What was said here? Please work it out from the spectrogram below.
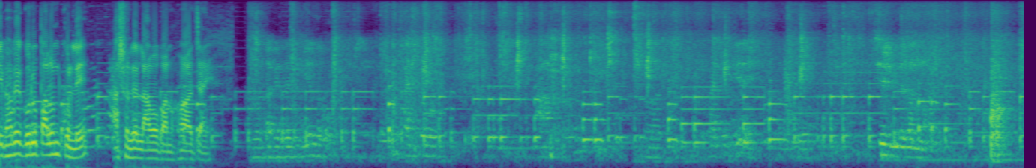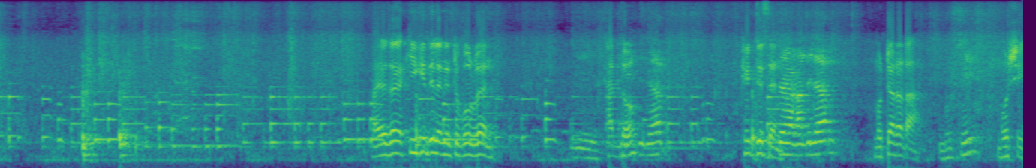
এইভাবে গরু পালন করলে আসলে লাভবান হওয়া যায়। শেষ বিলে ভাই ওই জায়গায় কি কি দিলেন একটু বলবেন? খাদ্য? ফিট দিচ্ছেন টাকা ভুট্টা ডাটা ভুসি। ভুসি।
